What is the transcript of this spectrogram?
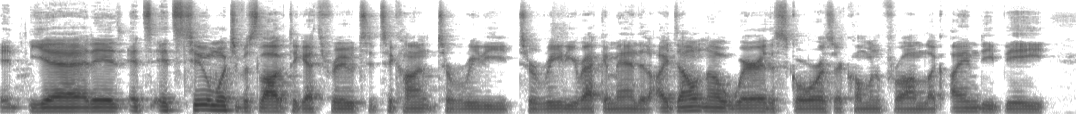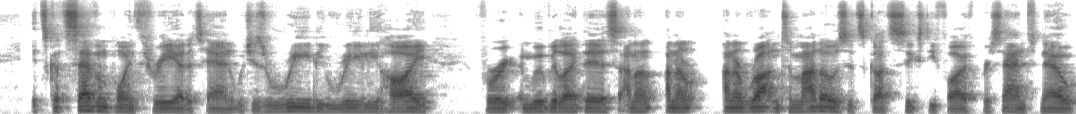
it. Yeah, it is. It's it's too much of a slog to get through to to con to really to really recommend it. I don't know where the scores are coming from. Like IMDb, it's got seven point three out of ten, which is really really high for a movie like this. And on a, and a Rotten Tomatoes, it's got sixty five percent. Now,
